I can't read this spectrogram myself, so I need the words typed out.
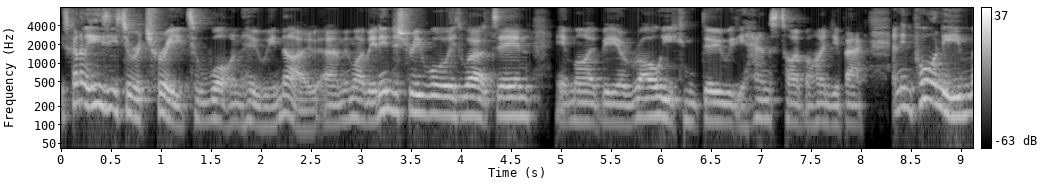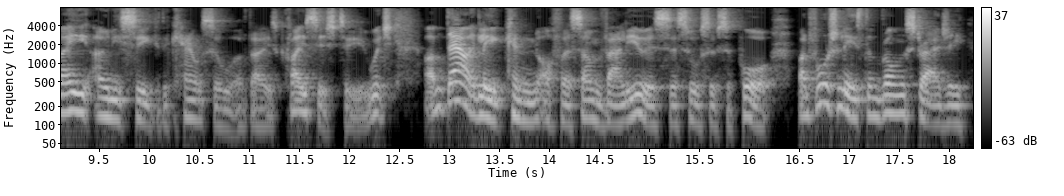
it's kind of easy to retreat to what and who we know. Um, it might be an industry we've always worked in, it might be a role you can do with your hands tied behind your back. And importantly, you may only seek the counsel of those closest to you, which undoubtedly can offer some value as a source of support. But unfortunately, it's the wrong strategy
